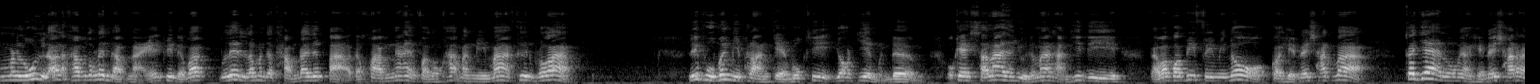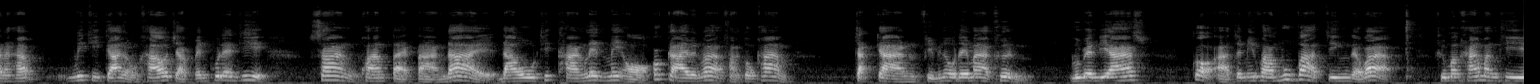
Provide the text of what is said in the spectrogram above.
มันรู้อยู่แล้วแหละครับว่าต้องเล่นแบบไหนเพียงแต่ว่าเล่นแล้วมันจะทำได้หรือเปล่า แต่ความง่ายของฝั่งตรงข้ามมันมีมากขึ้น เพราะว่าลิเวอร์พูลไม่มีพลังเกมลุกที่ยอดเยี่ยมเหมือนเดิมโอเคซาร่ายังอยู่ในมาตรฐานที่ดี แต่ว่าบ๊อบบี้ฟิมิโน่ก็เห็นได้ชัดว่า ก็แย่ลงอย่างเห็นได้ชัดนะครับ วิธีการของเขาจากเป็นผู้เล่นที่สร้างความแตกต่างได้ เดาทิศทางเล่นไม่ออก ก็กลายเป็นว่าฝั่งตรงข้าม จัดการฟิมิโนได้มากขึ้นลูเบนดิอาสก็อาจจะมีความวูบวาบจริง แต่ว่าคือบางครั้งบางที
